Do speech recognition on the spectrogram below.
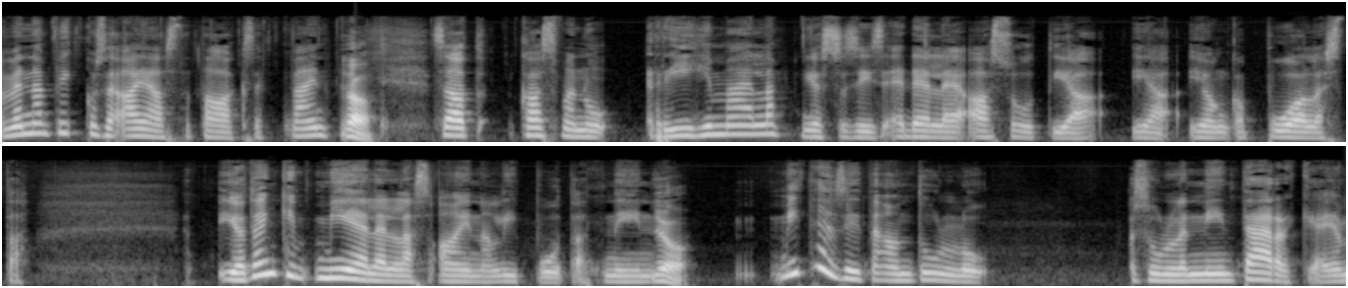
Mennään pikkusen ajasta taaksepäin. Joo. Sä oot kasvanut Riihimäellä, jossa siis edelleen asut ja, ja jonka puolesta jotenkin mielelläs aina liputat. Niin Joo. Miten siitä on tullut sulle niin tärkeä ja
